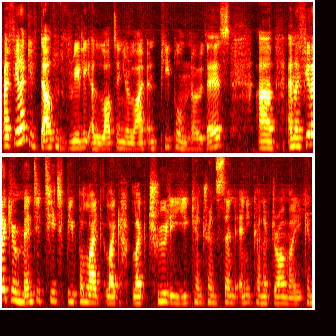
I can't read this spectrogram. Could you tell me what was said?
I feel like you've dealt with really a lot in your life, and people know this. Um, and I feel like you're meant to teach people like like like truly you can transcend any kind of drama. You can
